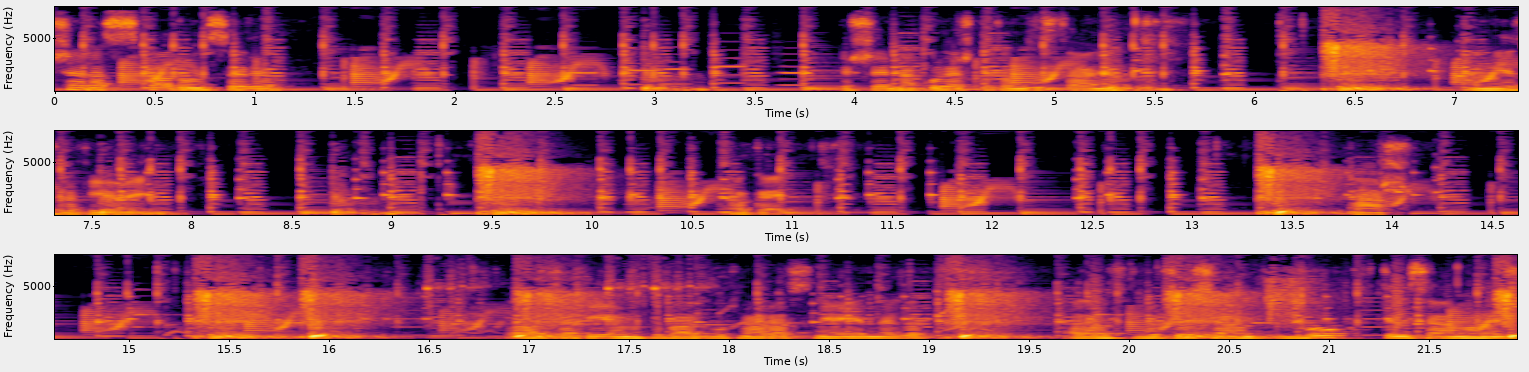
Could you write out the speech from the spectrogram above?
Jeszcze raz spadłem, serio. Jeszcze jedna kuleczka tam zostanie. A nie trafiłem jej. Okej. Okay. Masz. O, trafiłem chyba dwóch naraz, nie jednego. Ale w dwóch, dwóch w tym samym momencie.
